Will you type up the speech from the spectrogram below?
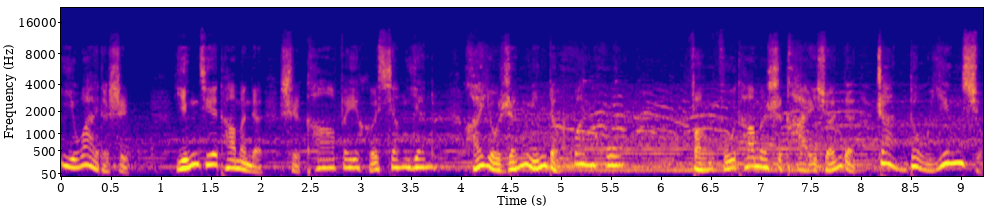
意外的是。迎接他们的是咖啡和香烟，还有人民的欢呼，仿佛他们是凯旋的战斗英雄。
